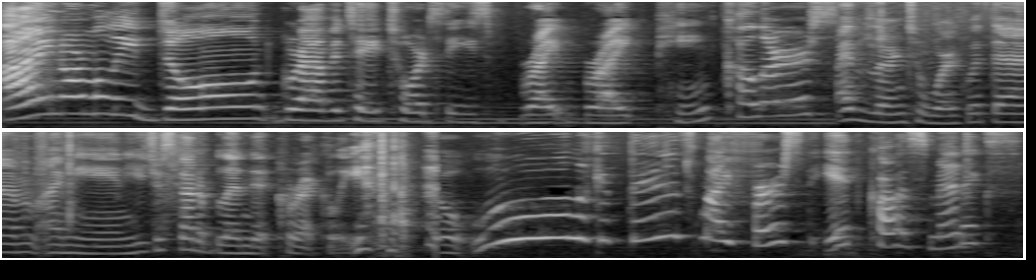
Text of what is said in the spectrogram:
I normally don't gravitate towards these bright, bright pink colors. I've learned to work with them. I mean, you just gotta blend it correctly. so, ooh, look at this. My first It Cosmetics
